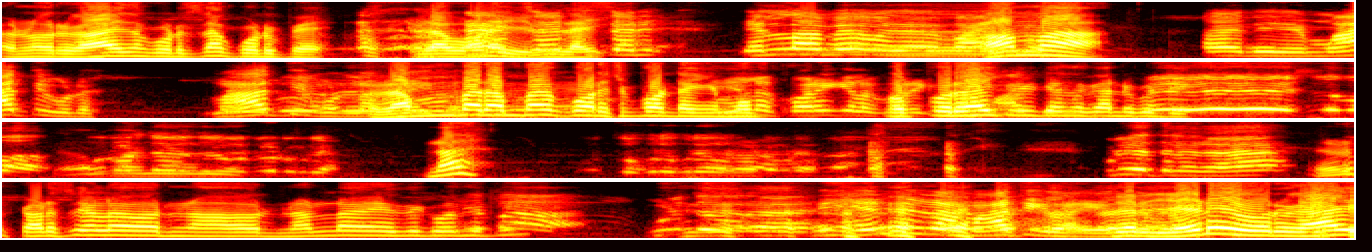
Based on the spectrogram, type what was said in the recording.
இன்னொரு காகிதம் கொடுத்தா கொடுப்பேன். இல்ல உன சரி, இல்லை. சரி. எல்லாமே ஆமா. கொடு. நீ மாத்தி கொடு. மாத்தி கொடு. ரொம்ப ரொம்ப குறைச்சு போட்டீங்க. முப்பது. ரூபாய்க்கு விற்க அந்த கண்டுபிடி கடைசியில ஒரு ஒரு நல்ல இதுக்கு வந்துட்டு எடு. ஒரு காய்.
